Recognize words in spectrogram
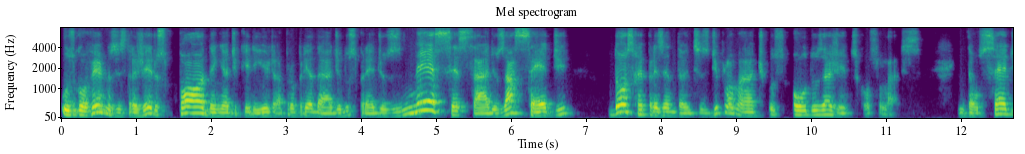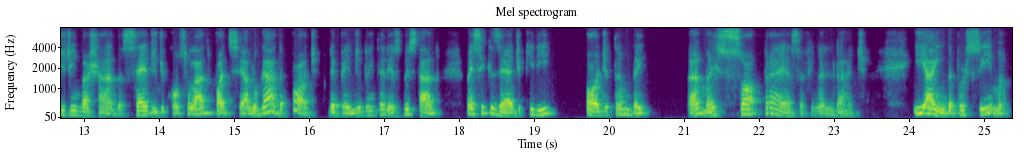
os governos estrangeiros podem adquirir a propriedade dos prédios necessários à sede dos representantes diplomáticos ou dos agentes consulares. Então, sede de embaixada, sede de consulado pode ser alugada? Pode, depende do interesse do Estado. Mas se quiser adquirir, pode também, tá? mas só para essa finalidade. E ainda por cima,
